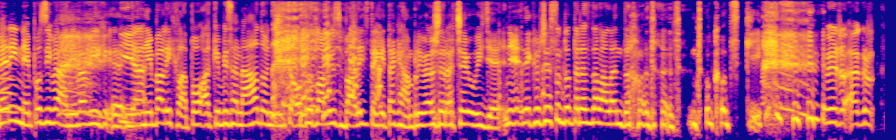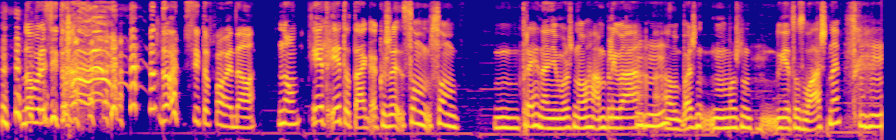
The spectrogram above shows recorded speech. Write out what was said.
Mary nepozýva a nebaví, ja... Ja- nebali chlapov a keby sa náhodou niekto odhodlal ju zbaliť, tak je tak hamblivá, že radšej ujde. Nie, akože ja som to teraz dala len do, do, do kocky. Vieš, akože, dobre si to... dobre si to povedala. No, je, je to tak, akože som, som prehnane možno hamblivá, mm-hmm. alebo až možno je to zvláštne, mm-hmm.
